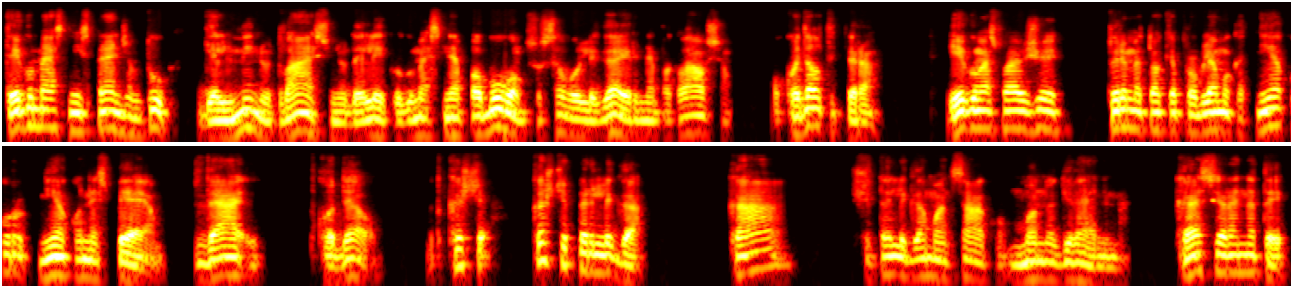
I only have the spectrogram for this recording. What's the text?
Tai jeigu mes neįsprendžiam tų gelminių, dvasinių dalykų, jeigu mes nepabuvom su savo lyga ir nepaklausiam, o kodėl taip yra? Jeigu mes, pavyzdžiui, turime tokią problemą, kad niekur nieko nespėjam, ve, kodėl? Bet kas čia, kas čia per lyga? Ką šita lyga man sako mano gyvenime? Kas yra ne taip?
